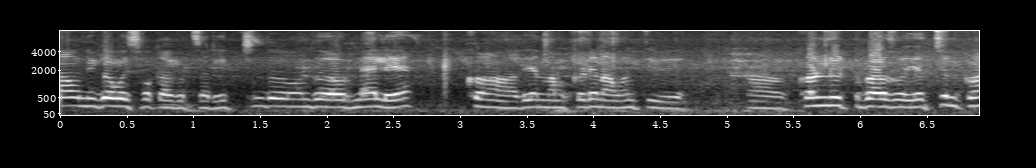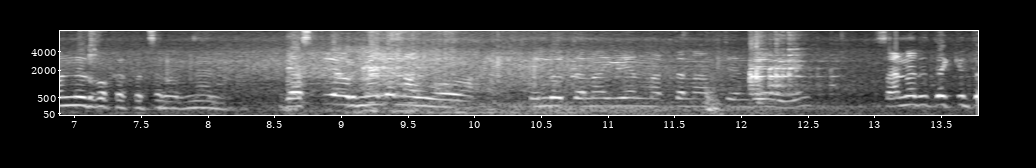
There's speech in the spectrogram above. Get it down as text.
ನಾವು ನಿಗಾ ವಹಿಸ್ಬೇಕಾಗತ್ತೆ ಸರ್. ಹೆಚ್ಚಿಂದು ಒಂದು ಅವ್ರ ಮೇಲೆ ಕ, ಅದೇನು ನಮ್ಮ ಕಡೆ ನಾವು ಅಂತೀವಿ ಕಣ್ಣಿಟ್ಟು ಬೆಳೆಸೋ, ಹೆಚ್ಚಿನ ಕಣ್ಣು ಇಡ್ಬೇಕಾಗತ್ತೆ ಸರ್ ಅವ್ರ ಮೇಲೆ ಜಾಸ್ತಿ ಅವ್ರ ಮೇಲೆ ನಾವು ಎಲ್ಲೋತನ, ಏನು ಮಾಡ್ತಾನ ಅಂತಂದೇಳಿ ಸಣ್ಣರಿದ್ದಕ್ಕಿಂತ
